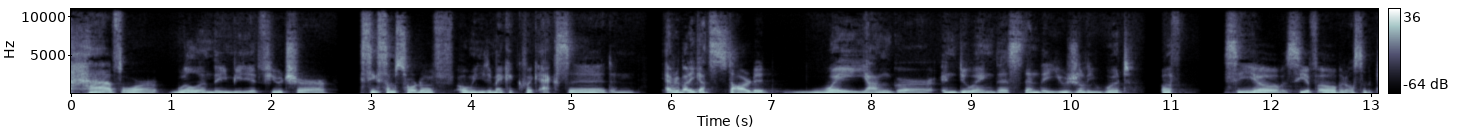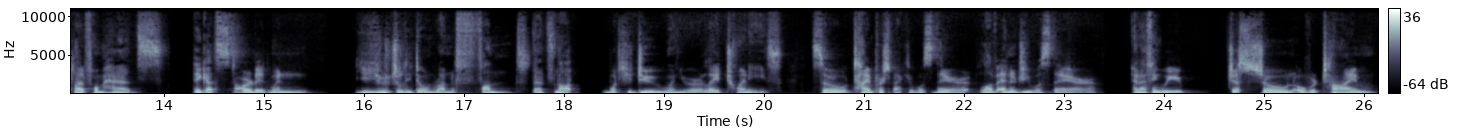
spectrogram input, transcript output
have or will in the immediate future see some sort of, oh, we need to make a quick exit. And everybody got started way younger in doing this than they usually would. Both CEO, CFO, but also the platform heads. They got started when you usually don't run a fund. That's not what you do when you're late twenties. So time perspective was there. A lot of energy was there. And I think we just shown over time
